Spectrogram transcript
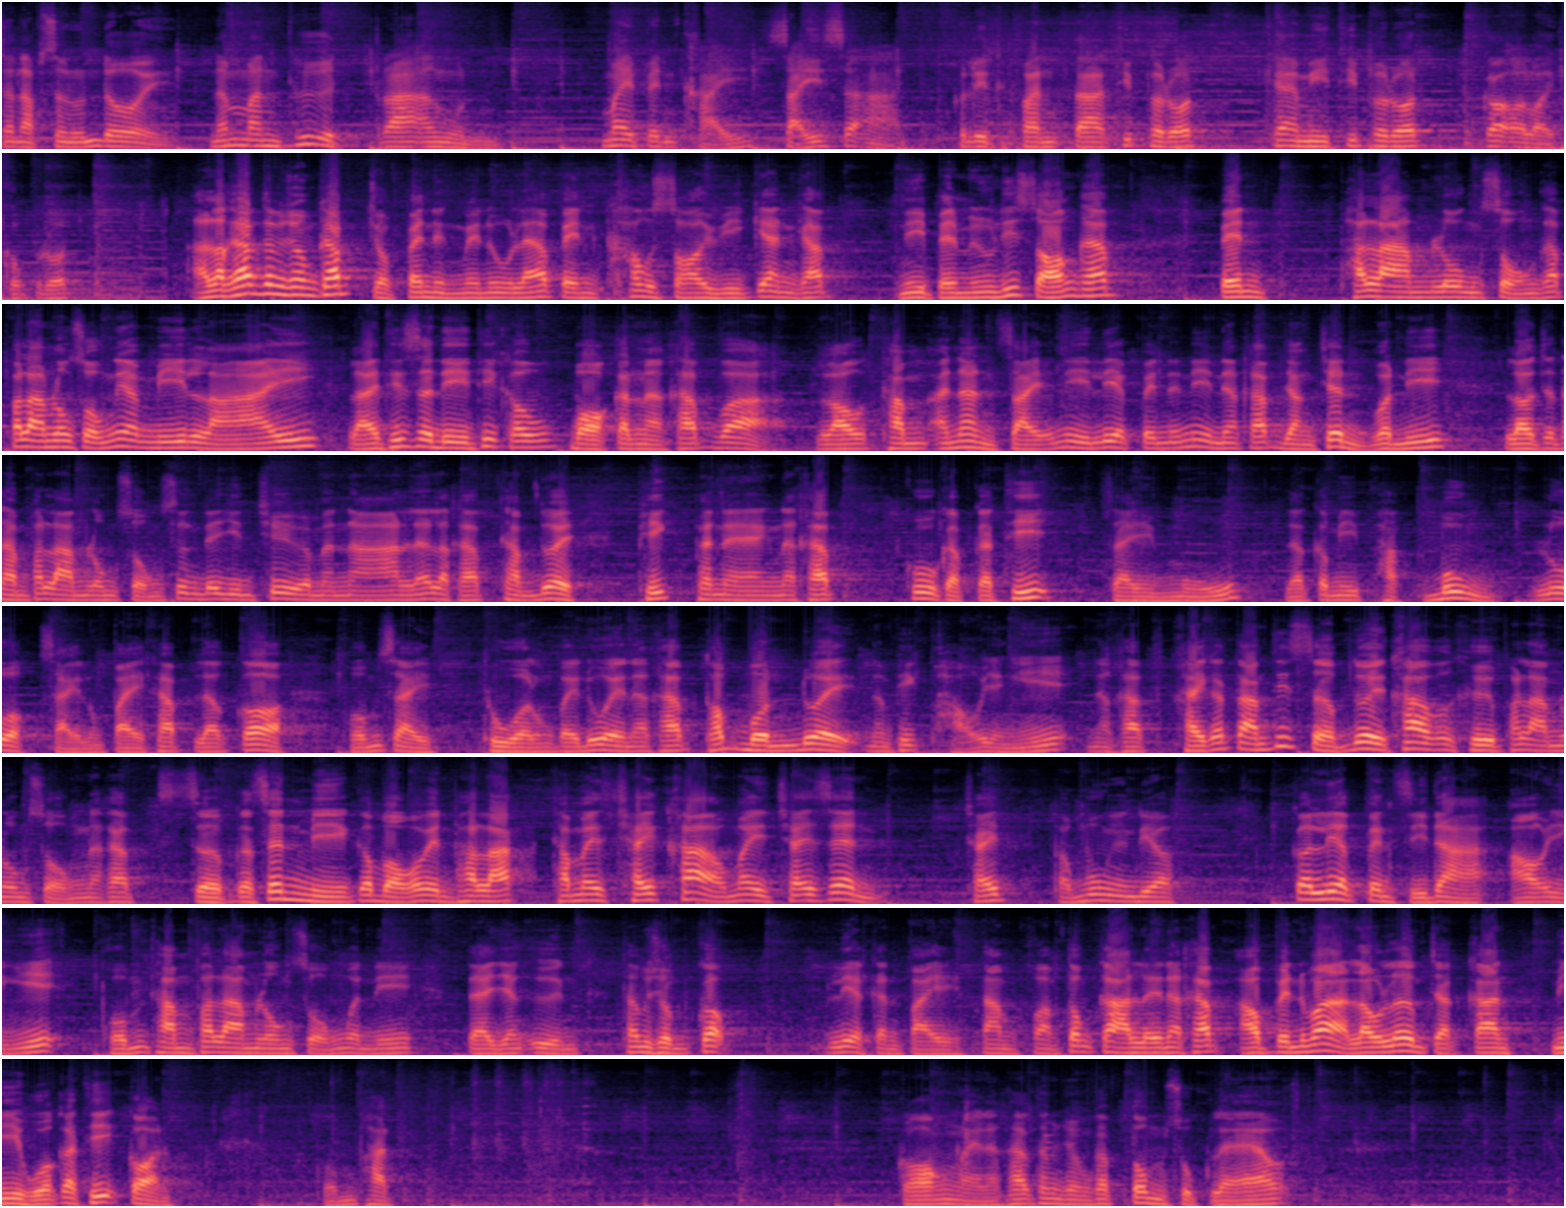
สนับสนุนโดย น้ำมันพืชตราอางุ่น ไม่เป็นไขใสสะอาด ผลิตภัณฑ์ตาทิพรสแค่มีทิพรสก็อร่อยครบรสเอาละครับท่านผู้ชมครับ จบไปหนึ่งเมนูแล้วเป็นข้าวซอยวีแกนครับ นี่เป็นเมนูที่ 2 ครับ เป็นพระรามลงสงครับพระรามลงสงเนี่ยมีหลายหลายทฤษฎีที่เขาบอกกันนะครับ ว่าเราทำอันนั่นใส่อันนี่เรียกเป็นอันนี้นะครับอย่างเช่น วันนี้เราจะทำพระรามลงสงซึ่งได้ยินชื่อกันมานานแล้วล่ะครับทำด้วยพริกพะแนงนะครับ คู่กับกะทิ ใส่หมู แล้วก็มีผักบุ้งลวกใส่ลงไปครับ แล้วก็ผมใส่ถั่วลงไปด้วยนะครับท็อปบนด้วยน้ำพริกเผาอย่างนี้นะครับใครก็ตามที่เสิร์ฟด้วยข้าวก็คือพระรามลงสงนะครับเสิร์ฟกับเส้นหมี่ก็บอกว่าเป็นพระลักษณ์ถ้าไมใช้ข้าวไม่ใช้เส้น ใช้ผักบุ้งอย่างเดียว ก็เรียกเป็นสีดาเอาอย่างนี้ ผมทำพระรามลงสงวันนี้ แต่อย่างอื่นท่านผู้ชมก็เรียกกันไปตามความต้องการเลยนะครับ เอาเป็นว่าเราเริ่มจากการมีหัวกะทิก่อน ผมผัด กรองหน่อยนะครับท่านผู้ชมครับต้มสุกแล้ว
